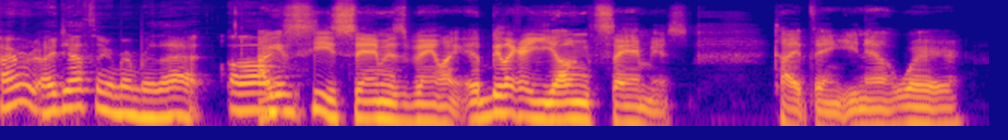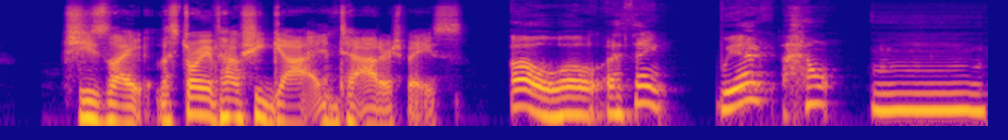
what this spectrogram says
I, I definitely remember that. Um, I can see Samus being like it'd be like a young Samus type thing, you know, where she's like the story of how she got into outer space. oh well, I think we. I don't. Mm,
